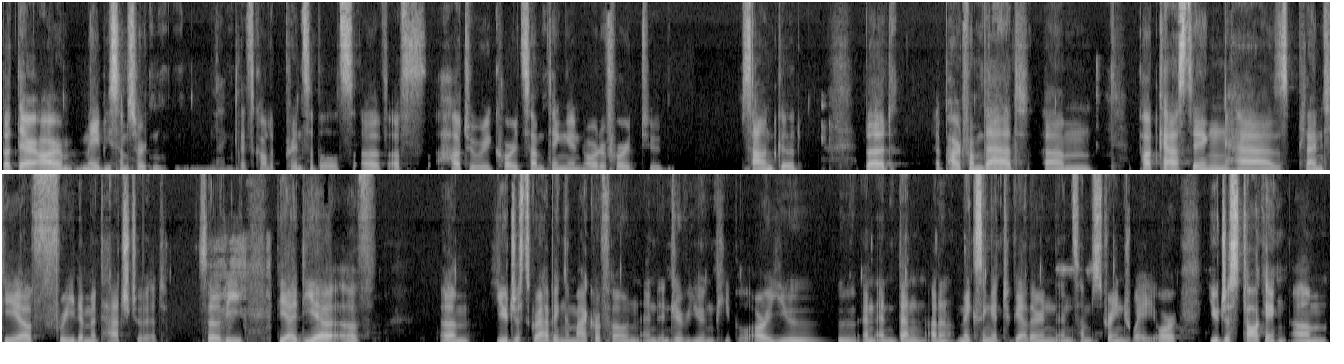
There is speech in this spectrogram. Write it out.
but there are maybe some certain like let's call it principles of, of how to record something in order for it to sound good. But apart from that um, podcasting has plenty of freedom attached to it. So the the idea of um, you just grabbing a microphone and interviewing people or you and and then i don't know mixing it together in, in some strange way or you just talking um,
